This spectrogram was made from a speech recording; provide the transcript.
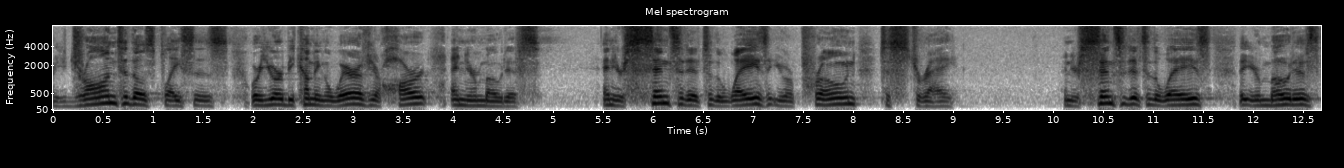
Are you drawn to those places where you are becoming aware of your heart and your motives? And you're sensitive to the ways that you are prone to stray. And you're sensitive to the ways that your motives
